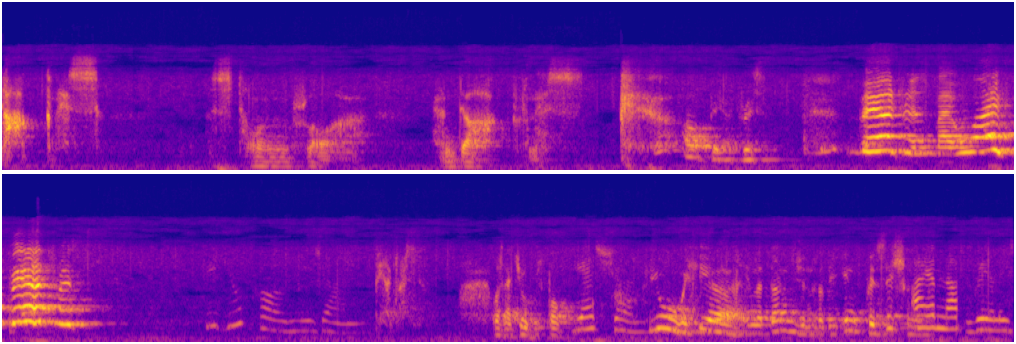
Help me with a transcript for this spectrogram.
darkness, a stone floor, and darkness. Oh, Beatrice. Beatrice, my wife, Beatrice. Did you call me, Jean? Beatrice, was that you who spoke? Yes, Jean. You were here in the dungeons of the Inquisition. I am not really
